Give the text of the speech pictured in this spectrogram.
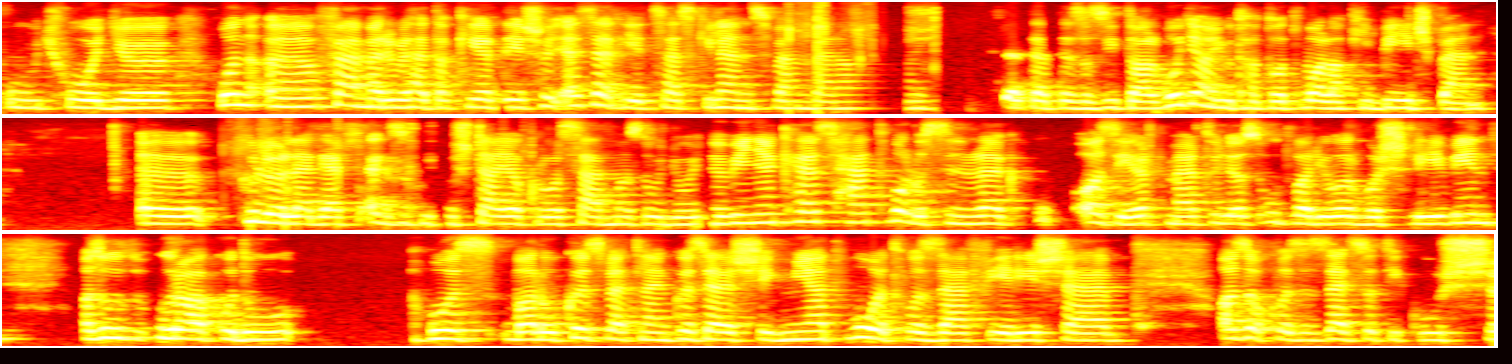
Úgyhogy hon, felmerülhet a kérdés, hogy 1790-ben született ez az ital, hogyan juthatott valaki Bécsben különleges, egzotikus tájakról származó gyógynövényekhez? Hát valószínűleg azért, mert hogy az udvari orvos lévén az uralkodóhoz való közvetlen közelség miatt volt hozzáférése azokhoz az egzotikus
